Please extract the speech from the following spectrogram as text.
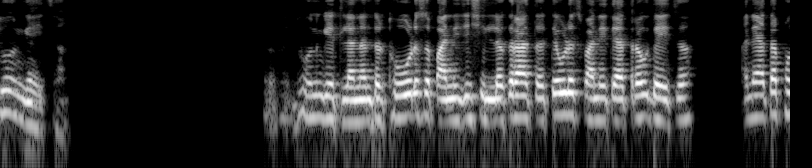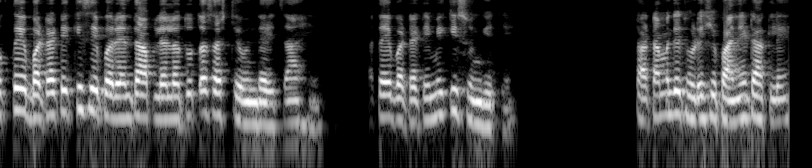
धुवून घ्यायचा. धुवून घेतल्यानंतर थोडंसं पाणी जे शिल्लक राहतं तेवढंच पाणी त्यात राहू द्यायचं. आणि आता फक्त हे बटाटे किसेपर्यंत आपल्याला तो तसाच ठेवून द्यायचा आहे. आता हे बटाटे मी किसून घेते. ताटामध्ये थोडेसे पाणी टाकले.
